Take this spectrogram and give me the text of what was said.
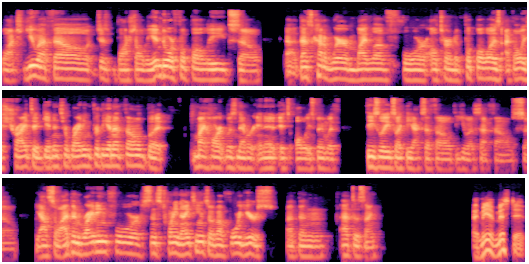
watched UFL, just watched all the indoor football leagues. So uh, that's kind of where my love for alternative football was. I've always tried to get into writing for the NFL, but my heart was never in it. It's always been with these leagues like the XFL, the USFL. So yeah, so I've been writing for since 2019, so about four years. I've been at this thing. I may have missed it.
